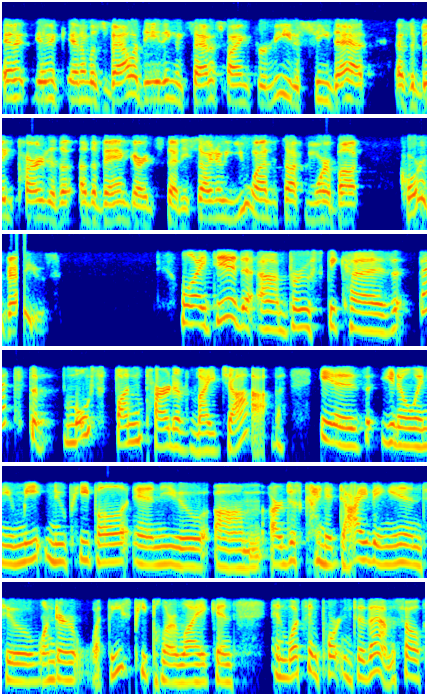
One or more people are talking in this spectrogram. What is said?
and it, and it, and it was validating and satisfying for me to see that as a big part of the of the Vanguard study. So, I know you wanted to talk more about core values. Well, I did, uh, Bruce, because that's the most fun part of my job. Is you know when you meet new people and you um, are just kind of diving in to wonder what these people are like and and what's important to them. So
